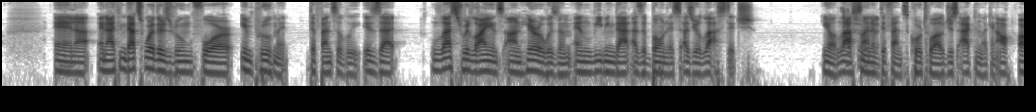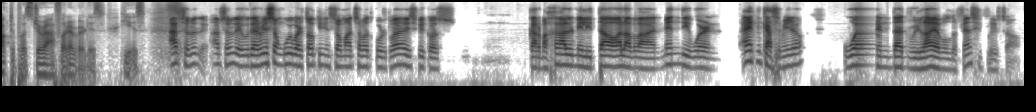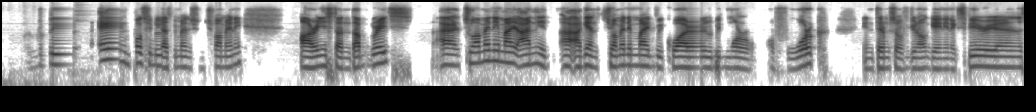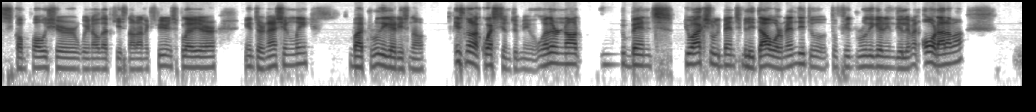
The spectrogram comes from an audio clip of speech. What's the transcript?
And uh, and I think that's where there's room for improvement defensively. Is that less reliance on heroism and leaving that as a bonus as your last ditch. You know, last line of defense. Courtois just acting like an octopus, giraffe, whatever it is he is. Absolutely, absolutely. The reason we were talking so much about Courtois is because Carvajal, Militao, Alaba, and Mendy weren't, and Casemiro weren't that reliable defensively. So, and possibly, as you mentioned, Tchouameni are instant upgrades. Uh, Tchouameni might, I need uh, again, Tchouameni might require a little bit more of work in terms of you know gaining experience, composure. We know that he's not an experienced player internationally, but Rudiger is not. It's not a question to me whether or not you bench, you actually bench Militao or Mendy to to fit Rudiger in the eleven or Alaba.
